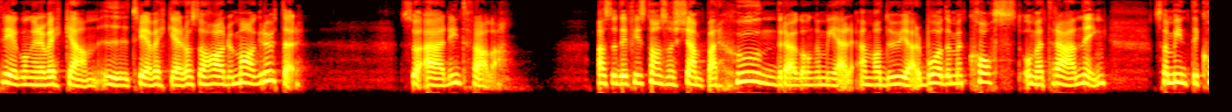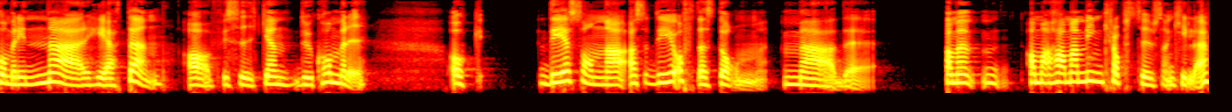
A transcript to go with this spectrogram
tre gånger i veckan i tre veckor och så har du magrutor. Så är det inte för alla. Alltså det finns de som kämpar hundra gånger mer än vad du gör, både med kost och med träning, som inte kommer i närheten av fysiken du kommer i. Och det är sådana, alltså det är oftast de med, ja men om man, har man min kroppstyp som kille,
